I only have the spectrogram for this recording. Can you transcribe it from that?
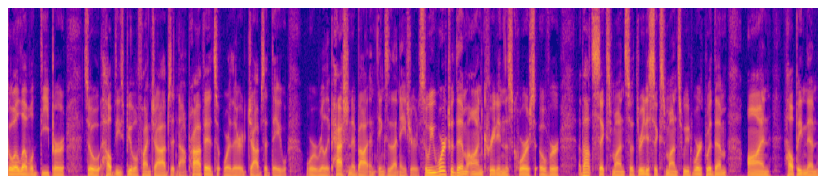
go a level deeper. So help these people find jobs at nonprofits or their jobs that they were really passionate about and things of that nature. So we worked with them on creating this course over about six months. So three to six months, we'd work with them on helping them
